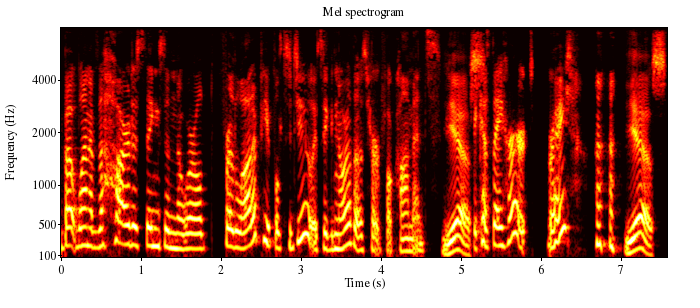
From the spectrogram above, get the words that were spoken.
But one of the hardest things in the world for a lot of people to do is ignore those hurtful comments. Yes. Because they hurt, right? yes.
